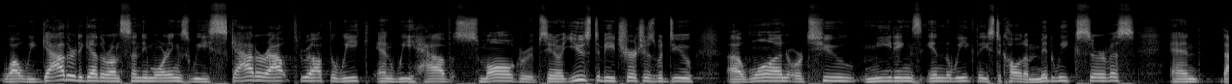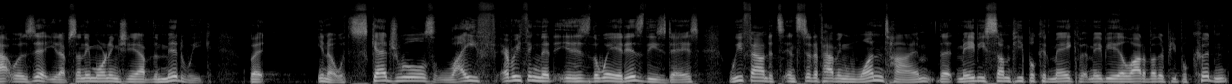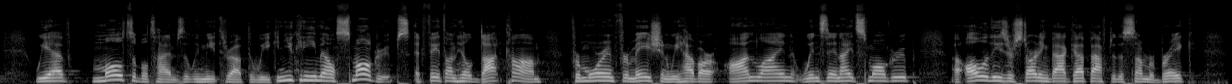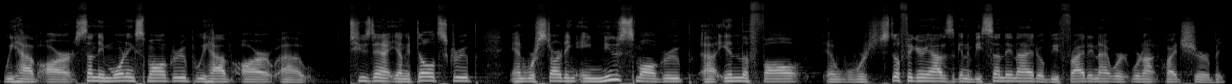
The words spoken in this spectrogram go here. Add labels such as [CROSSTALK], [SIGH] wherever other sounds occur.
while we gather together on Sunday mornings, we scatter out throughout the week and we have small groups. You know, it used to be churches would do uh, one or two meetings in the week. They used to call it a midweek service, and that was it. You'd have Sunday mornings and you'd have the midweek. You know, with schedules, life, everything that is the way it is these days, we found it's instead of having one time that maybe some people could make, but maybe a lot of other people couldn't, we have multiple times that we meet throughout the week. And you can email small groups at faithonhill.com for more information. We have our online Wednesday night small group. Uh, all of these are starting back up after the summer break. We have our Sunday morning small group. We have our uh, Tuesday night young adults group, and we're starting a new small group uh, in the fall and we're still figuring out is it going to be Sunday night or be Friday night? We're, we're not quite sure, but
